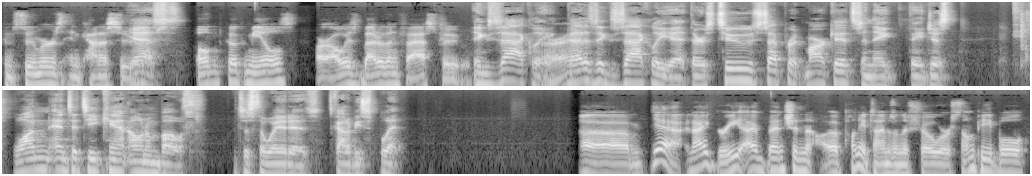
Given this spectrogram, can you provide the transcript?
consumers, and connoisseurs. Yes, home cooked meals are always better than fast food. exactly. Right. That is exactly it. There's two separate markets, and they they just one entity can't own them both. It's just the way it is. It's got to be split. Um, yeah, and I agree. I've mentioned uh, plenty of times on the show where some people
